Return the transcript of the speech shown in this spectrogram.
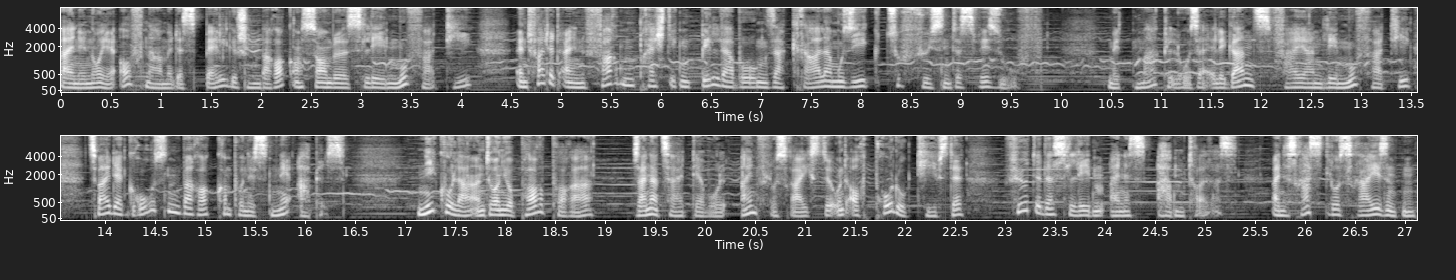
Eine neue Aufnahme des belgischen Barockensembles Les Muffati entfaltet einen farbenprächtigen Bilderbogen sakraler Musik zu Füßen des Vesuv. Mit makelloser Eleganz feiern Les Muffati zwei der großen Barockkomponisten Neapels. Nicola Antonio Porpora, seinerzeit der wohl einflussreichste und auch produktivste, führte das Leben eines Abenteurers, eines rastlos Reisenden,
